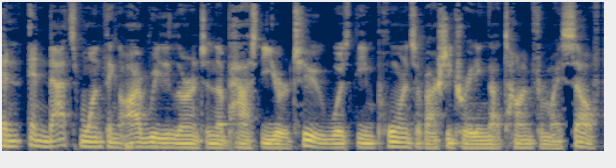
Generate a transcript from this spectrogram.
And and that's one thing I really learned in the past year or two was the importance of actually creating that time for myself.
